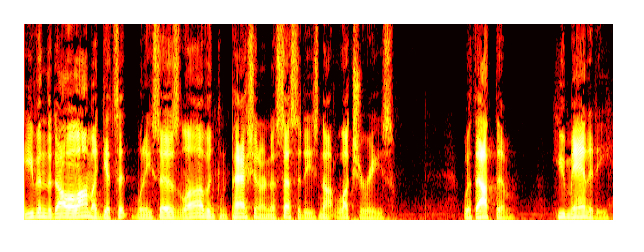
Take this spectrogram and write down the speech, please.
Even the Dalai Lama gets it when he says love and compassion are necessities, not luxuries. Without them, humanity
